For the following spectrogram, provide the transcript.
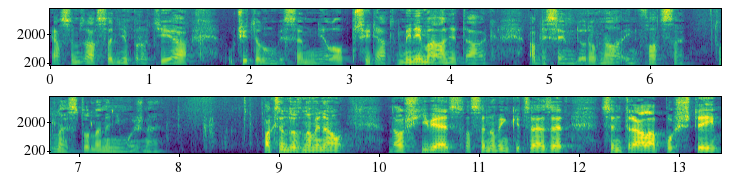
Já jsem zásadně proti a učitelům by se mělo přidat minimálně tak, aby se jim dorovnala inflace. Tohle, tohle není možné. Pak jsem zaznamenal Další věc, zase novinky CZ, centrála pošty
